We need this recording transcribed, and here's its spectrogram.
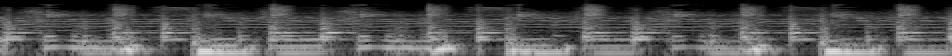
to the mix, to the mix, to the mix.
